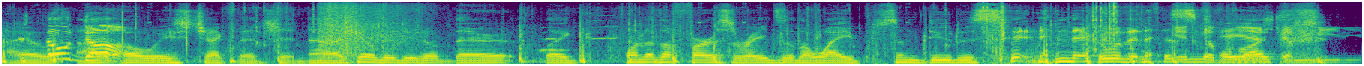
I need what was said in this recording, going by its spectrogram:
I, so dumb. I always check that shit. Now I killed a dude up there. Like one of the first raids of the wipe. Some dude was sitting in there with an SKS. In the bush immediately.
